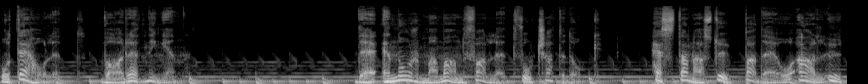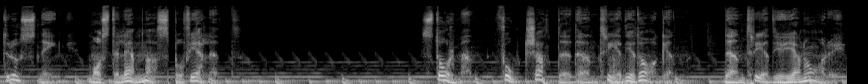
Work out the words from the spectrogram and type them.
Åt det hållet var räddningen. Det enorma manfallet fortsatte dock. Hästarna stupade och all utrustning måste lämnas på fjället. Stormen fortsatte den tredje dagen, den 3 januari.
